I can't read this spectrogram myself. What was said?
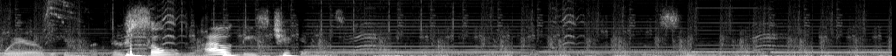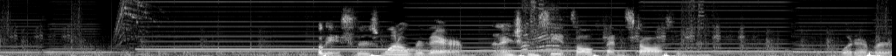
where we can. They're so loud, these chickens. Okay, so there's one over there, and as you can see, it's all fenced off and whatever.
